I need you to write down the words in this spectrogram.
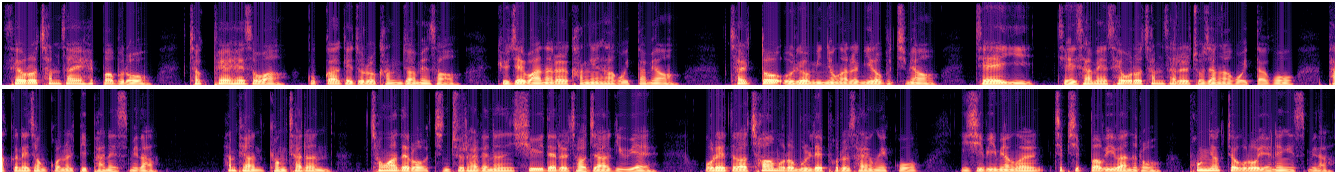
세월호 참사의 해법으로 적폐 해소와 국가 개조를 강조하면서 규제 완화를 강행하고 있다며 철도 의료 민영화를 밀어붙이며 제2, 제3의 세월호 참사를 조장하고 있다고 박근혜 정권을 비판했습니다. 한편 경찰은 청와대로 진출하려는 시위대를 저지하기 위해 올해 들어 처음으로 물대포를 사용했고 22명을 집시법 위반으로 폭력적으로 연행했습니다.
